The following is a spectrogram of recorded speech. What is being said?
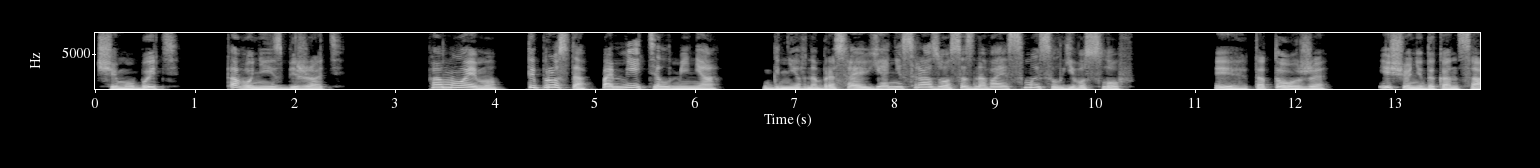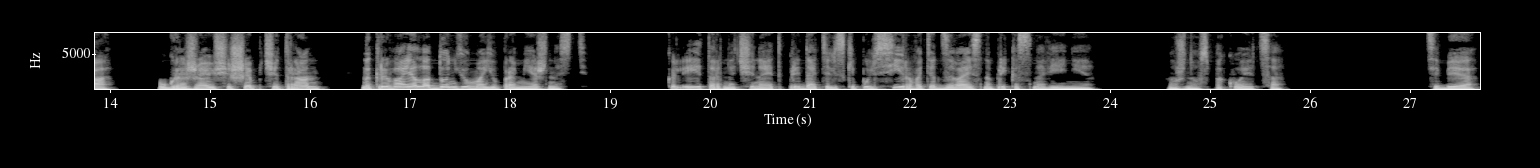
чему быть, того не избежать. По-моему, ты просто пометил меня. Гневно бросаю я, не сразу осознавая смысл его слов. И это тоже. Еще не до конца. Угрожающе шепчет Ран, накрывая ладонью мою промежность. Клитор начинает предательски пульсировать, отзываясь на прикосновение. Нужно успокоиться. «Тебе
